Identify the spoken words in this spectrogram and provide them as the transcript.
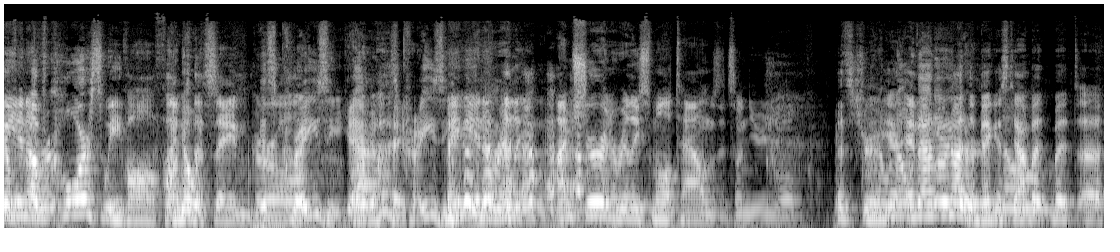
Maybe of, a of re- course we've all fucked I know the same girl. It's crazy. Yeah, it's crazy. Maybe in a really, I'm sure in really small towns it's unusual. That's true. Yeah, and that we're not the biggest town, but but uh,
